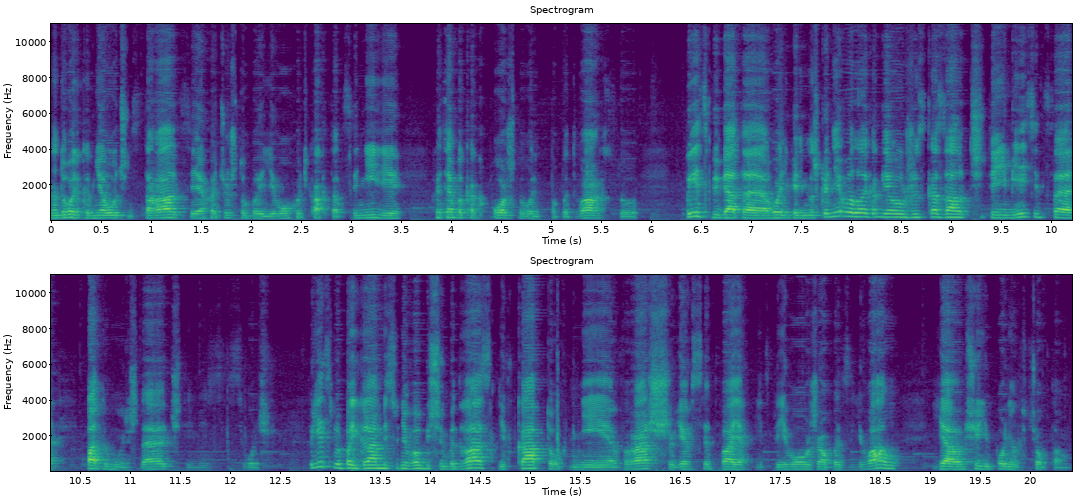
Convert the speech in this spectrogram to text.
над роликом я очень старался, я хочу, чтобы его хоть как-то оценили, хотя бы как прошлый ролик по Бэтварсу. В принципе, ребята, ролика немножко не было, как я уже сказал, 4 месяца, подумаешь, да, 4 месяца всего лишь. В принципе, поиграем сегодня в обычный B2, не в Каптур, не в Rush версия 2, я, в принципе, его уже обозревал. Я вообще не понял, в чем там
